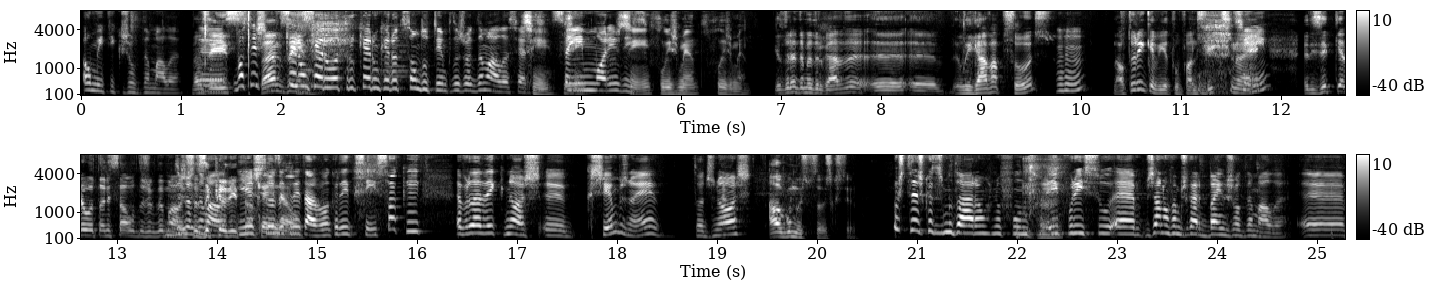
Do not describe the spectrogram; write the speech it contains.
ao mítico jogo da mala. Vamos a Uh, isso, Vocês, vamos a quer um, isso. quer outro, quer um, quer outro, são do tempo do jogo da mala, certo? Sim, Têm sim. memórias disso. Sim, felizmente, felizmente. Eu durante a madrugada eh, eh, ligava a pessoas, na altura em que havia telefones fixos, não é? Uhum. Sim. A dizer que era o António Sala do Jogo da do Mala. As jogo pessoas da mala. acreditam. E as pessoas acreditavam, acredito que sim. Só que a verdade é que nós uh, crescemos, não é? Todos nós. Algumas pessoas cresceram. As coisas mudaram, no fundo, Uhum. e por isso eh, já não vamos jogar bem o jogo da mala. Eh,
